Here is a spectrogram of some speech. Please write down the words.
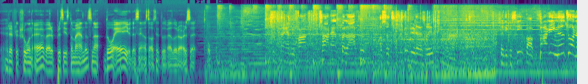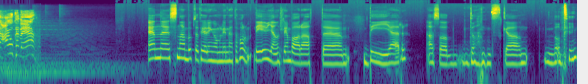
reflektion över precis de här händelserna, då är ju det senaste avsnittet av Eldorörelse toppen. Så springer vi frem, tager deres falafel, og så trykker vi deres ribbinger. Så de kan se, hvor fucking nedtur narko kan være. En eh, snabb uppdatering om Lynetteholm. Det är ju egentligen bara att eh, DR, alltså danska någonting.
